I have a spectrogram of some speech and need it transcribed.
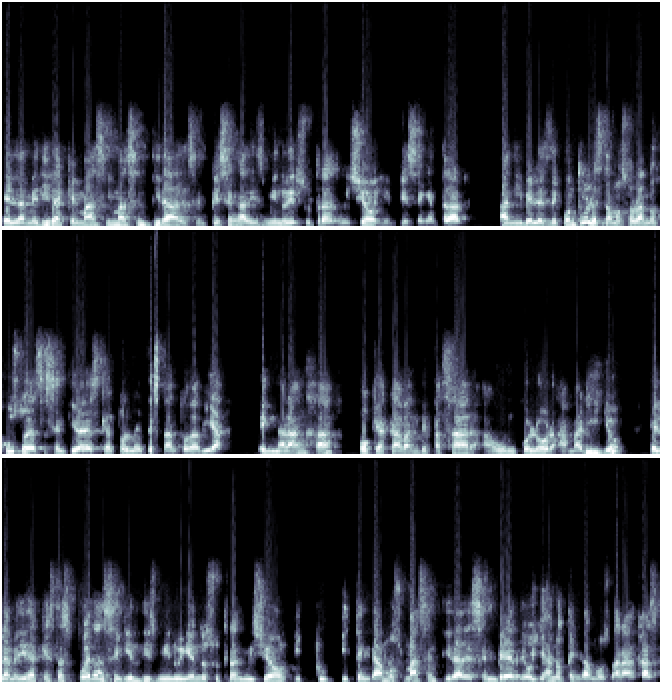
En la medida que más y más entidades empiecen a disminuir su transmisión y empiecen a entrar a niveles de control, estamos hablando justo de esas entidades que actualmente están todavía en naranja o que acaban de pasar a un color amarillo, en la medida que éstas puedan seguir disminuyendo su transmisión y, y, tengamos más entidades en verde o ya no tengamos naranjas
